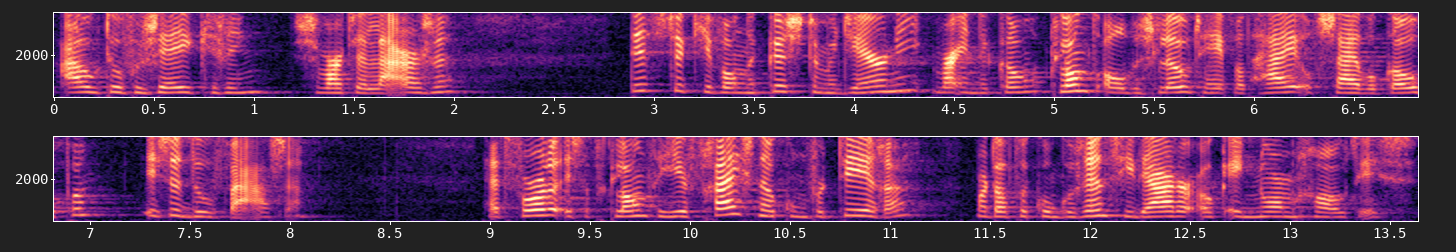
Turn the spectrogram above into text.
autoverzekering, zwarte laarzen. Dit stukje van de customer journey, waarin de klant al besloten heeft wat hij of zij wil kopen, is de doe-fase. Het voordeel is dat klanten hier vrij snel converteren, maar dat de concurrentie daardoor ook enorm groot is.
